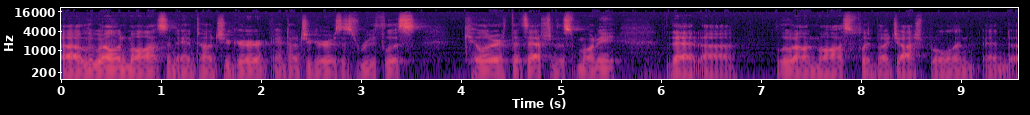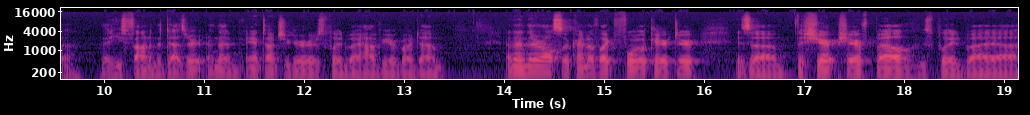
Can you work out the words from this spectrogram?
uh, Llewellyn Moss and Anton Chigurh. Anton Chigurh is this ruthless killer that's after this money that uh, Llewellyn Moss, played by Josh Brolin, and uh, that he's found in the desert. And then Anton Chigurh is played by Javier Bardem. And then they're also kind of like foil character is um, the Sher- Sheriff Bell, who's played by uh,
